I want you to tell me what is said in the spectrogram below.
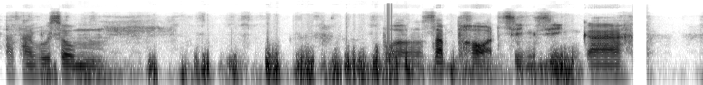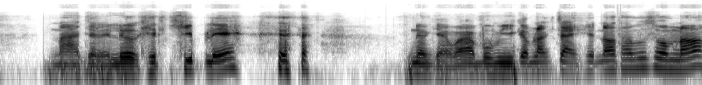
ถ้าท่านผู้ชม ซัพพอร์ตสิงสิงก็ น่าจะได้เลิกเฮ็ดคลิปเลย เนื่องจากว่าบ่มีกำลังใจเฮ็ดเนาะท่านผู้ชมเนาะ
